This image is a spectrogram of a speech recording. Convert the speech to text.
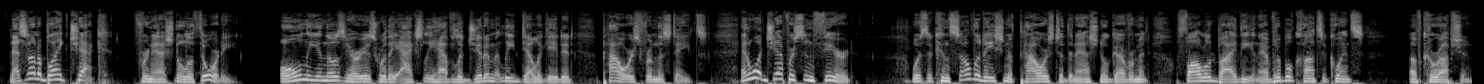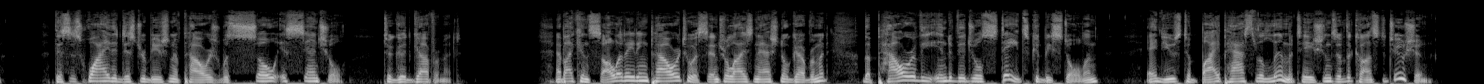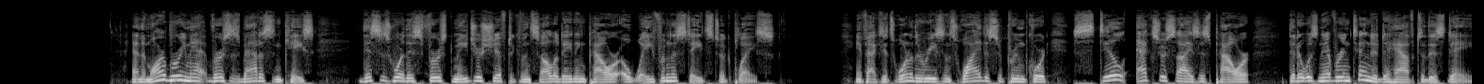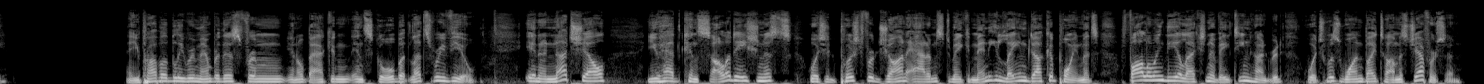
that's not a blank check for national authority only in those areas where they actually have legitimately delegated powers from the states. And what Jefferson feared was a consolidation of powers to the national government, followed by the inevitable consequence of corruption. This is why the distribution of powers was so essential to good government. And by consolidating power to a centralized national government, the power of the individual states could be stolen and used to bypass the limitations of the Constitution. And the Marbury versus Madison case, this is where this first major shift to consolidating power away from the states took place. In fact, it's one of the reasons why the Supreme Court still exercises power that it was never intended to have to this day. Now, you probably remember this from, you know, back in, in school, but let's review. In a nutshell, you had consolidationists, which had pushed for John Adams to make many lame duck appointments following the election of 1800, which was won by Thomas Jefferson.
